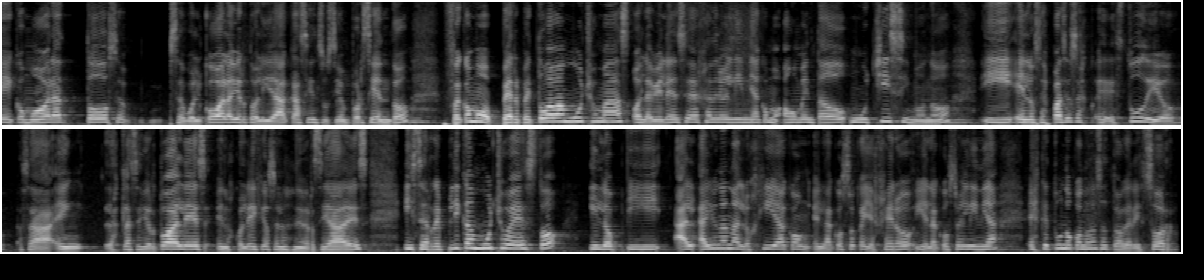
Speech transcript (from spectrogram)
eh, como ahora todo se, se volcó a la virtualidad casi en su 100%, fue como perpetuaba mucho más o la violencia de género en línea como ha aumentado muchísimo, ¿no? Y en los espacios de estudio, o sea, en las clases virtuales, en los colegios, en las universidades, y se replica mucho esto y, lo, y al- hay una analogía con el acoso callejero y el acoso en línea, es que tú no conoces a tu agresor.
